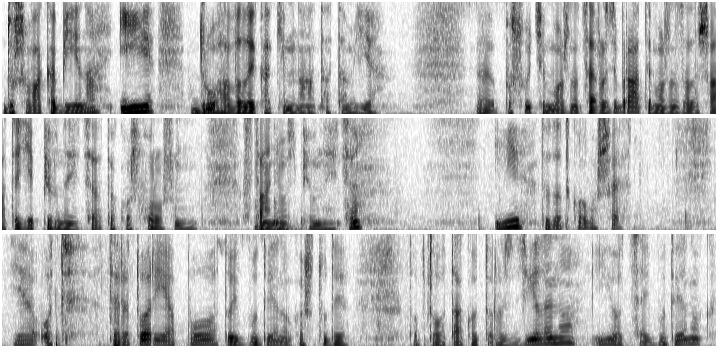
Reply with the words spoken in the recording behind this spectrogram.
душова кабіна, і друга велика кімната там є. Е, По суті, можна це розібрати, можна залишати. Є півниця, також в хорошому стані ось півниця. І додатково ще є от територія по той будинок аж туди. Тобто отак от розділено, і оцей будинок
